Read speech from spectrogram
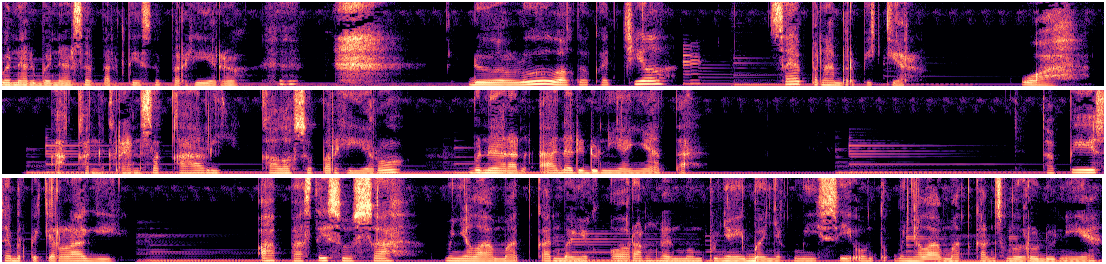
benar-benar seperti superhero. Dulu waktu kecil, saya pernah berpikir, wah akan keren sekali kalau superhero beneran ada di dunia nyata. Tapi saya berpikir lagi, ah pasti susah menyelamatkan banyak orang dan mempunyai banyak misi untuk menyelamatkan seluruh dunia.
